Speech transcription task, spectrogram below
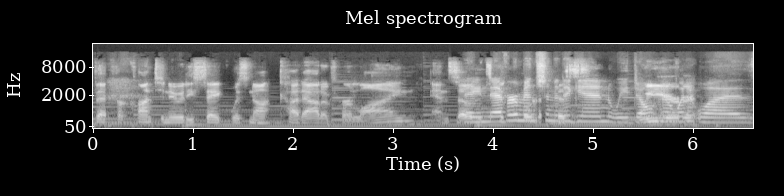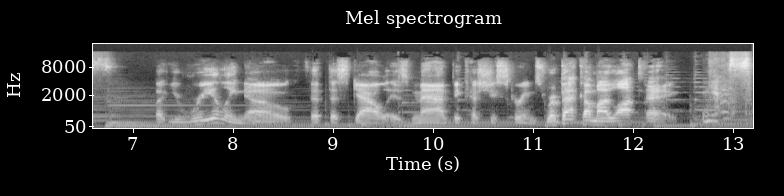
that for continuity's sake was not cut out of her line. And so they never mentioned it again. We don't know what it was. But you really know that this gal is mad because she screams, Rebecca, my latte. Yes.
